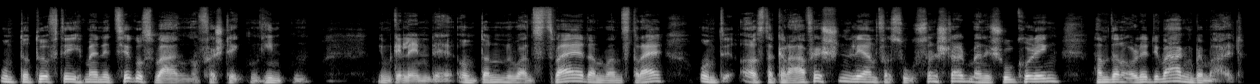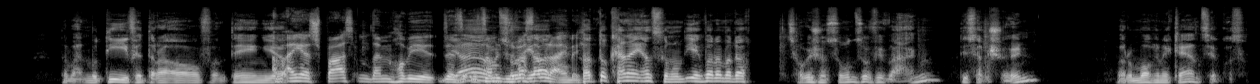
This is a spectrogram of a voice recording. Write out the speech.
Und da durfte ich meine Zirkuswagen verstecken hinten im Gelände. Und dann waren es zwei, dann waren es drei. Und aus der grafischen leeren Versuchsanstalt, meine Schulkollegen, haben dann alle die Wagen bemalt. Da waren Motive drauf und Ding. Ja. Aber eigentlich als Spaß um deinem Hobby, der Ja, so, warst ja, Sammler eigentlich. Hat doch keiner ernst genommen. Und irgendwann haben wir gedacht, jetzt habe ich schon so und so viele Wagen, die sind schön. Warum mache ich nicht gleich einen Zirkus?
